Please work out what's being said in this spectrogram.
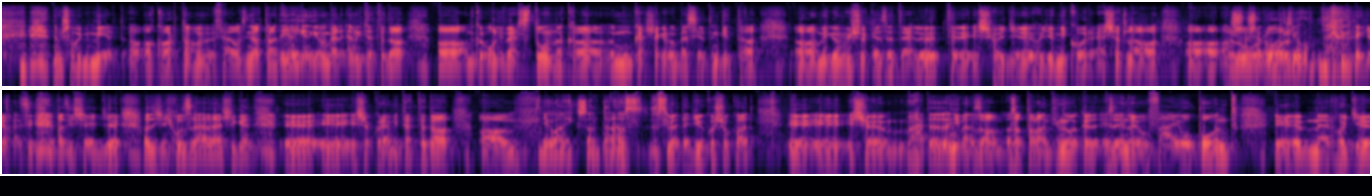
nem is tudom, hogy miért akartam felhozni a tanárt. Ja, igen, igen, mert említetted, a, a, amikor Oliver Stone-nak a munkásságáról beszéltünk itt a, a, még a műsor kezdete előtt, és hogy, hogy mikor esett le a, a, a lóról. jó. ja, az, az, is egy, az is egy hozzáállás, igen. És akkor említetted a, a jó, Nixon talán. A született gyilkosokat, és hát ez, nyilván az a, az a Tarantino, ez egy nagyon fájó pont, mert hogy,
